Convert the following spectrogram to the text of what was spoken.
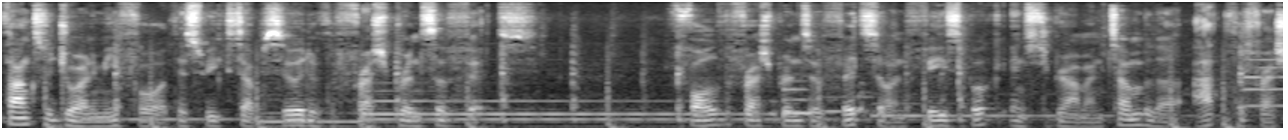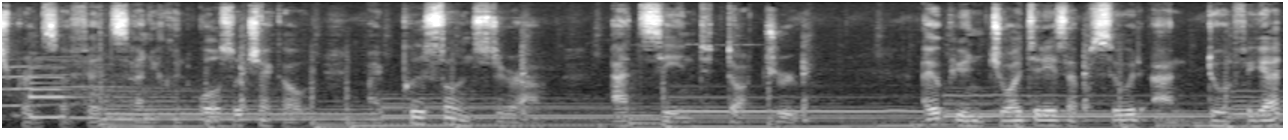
Thanks for joining me for this week's episode of The Fresh Prince of Fits. Follow The Fresh Prince of Fits on Facebook, Instagram, and Tumblr at The Fresh Prince of Fits, and you can also check out my personal Instagram at saint.drew. I hope you enjoyed today's episode, and don't forget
